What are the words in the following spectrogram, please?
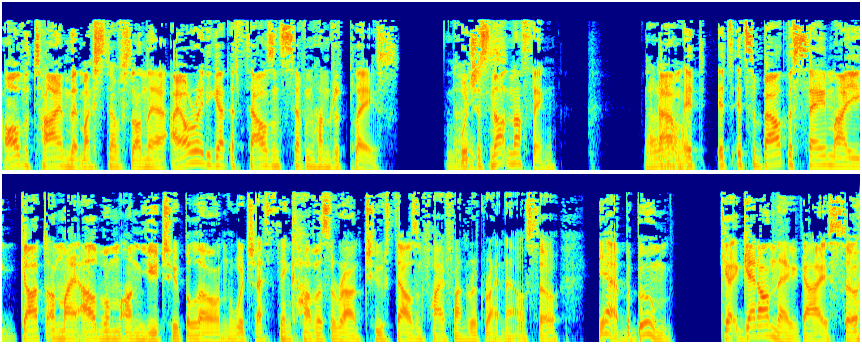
all the time that my stuff's on there. I already got a thousand seven hundred plays, nice. which is not nothing. Um, it, it's, it's about the same I got on my album on YouTube alone, which I think hovers around 2,500 right now. So yeah, Baboom, get, get on there, guys. So,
